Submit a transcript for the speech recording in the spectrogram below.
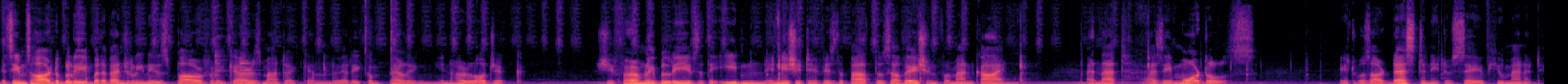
It seems hard to believe, but Evangeline is powerfully charismatic and very compelling in her logic. She firmly believes that the Eden Initiative is the path to salvation for mankind, and that, as immortals, it was our destiny to save humanity.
